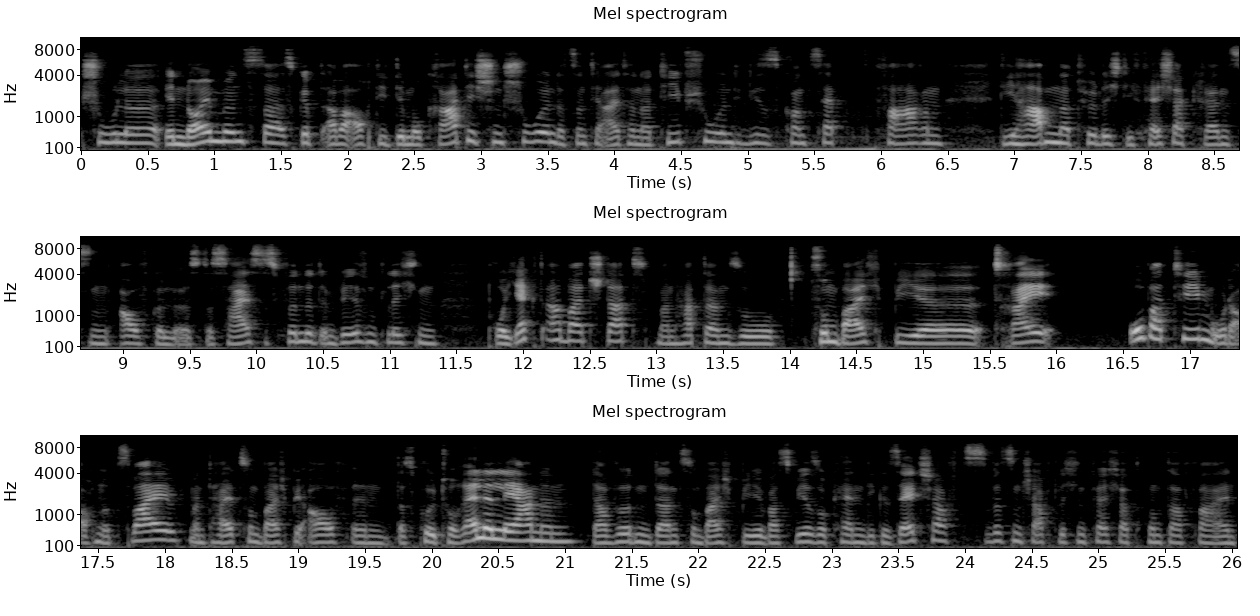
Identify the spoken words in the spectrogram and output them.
Schule in Neumünster. Es gibt aber auch die demokratischen Schulen. Das sind ja Alternativschulen, die dieses Konzept fahren. Die haben natürlich die Fächergrenzen aufgelöst. Das heißt, es findet im Wesentlichen Projektarbeit statt. Man hat dann so zum Beispiel drei Oberthemen oder auch nur zwei. Man teilt zum Beispiel auf in das kulturelle Lernen. Da würden dann zum Beispiel, was wir so kennen, die gesellschaftswissenschaftlichen Fächer drunter fallen,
